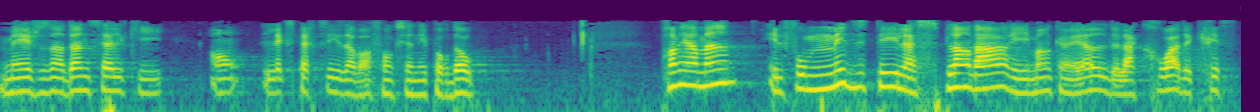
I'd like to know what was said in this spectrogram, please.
mais je vous en donne celles qui ont l'expertise d'avoir fonctionné pour d'autres. Premièrement, il faut méditer la splendeur, et il manque un L, de la croix de Christ.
